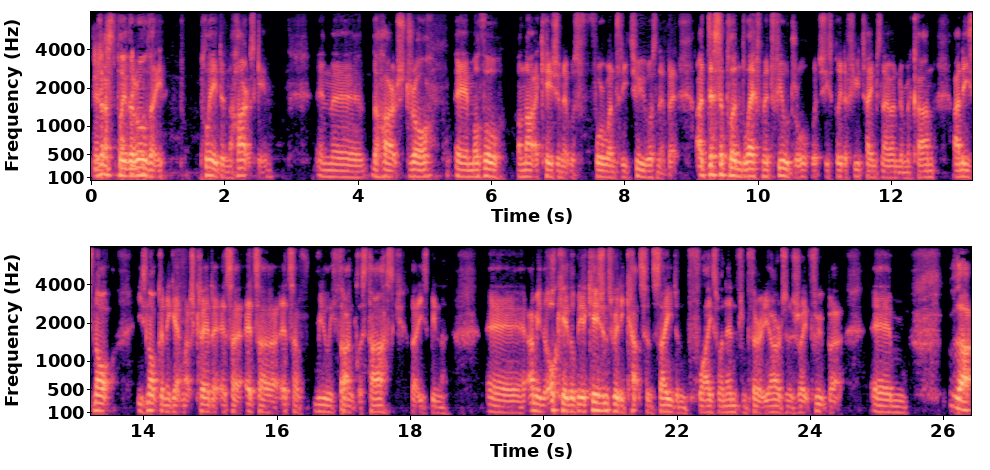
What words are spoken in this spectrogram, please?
He has to play the role that he played in the Hearts game, in the the Hearts draw. Um, although on that occasion it was four one three two, wasn't it? But a disciplined left midfield role, which he's played a few times now under McCann, and he's not he's not going to get much credit. It's a it's a it's a really thankless task that he's been. Uh, I mean, okay, there'll be occasions where he cuts inside and flies one in from thirty yards on his right foot, but um, that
